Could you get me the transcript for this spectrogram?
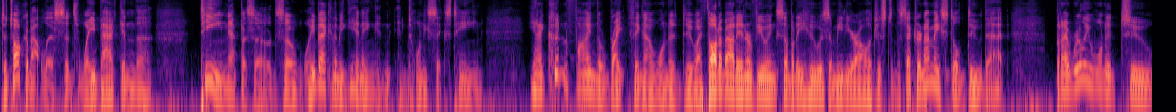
to talk about list since way back in the teen episode so way back in the beginning in, in 2016 yet I couldn't find the right thing I wanted to do. I thought about interviewing somebody who was a meteorologist in the sector, and I may still do that. But I really wanted to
